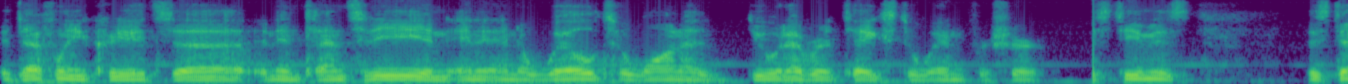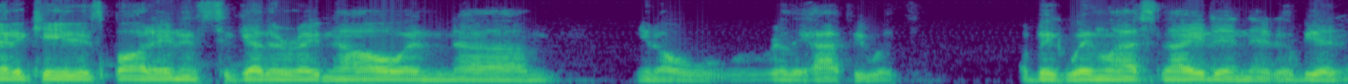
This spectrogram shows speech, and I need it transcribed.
it definitely creates a, an intensity and, and, and a will to want to do whatever it takes to win for sure. This team is is dedicated, it's bought in, it's together right now, and um, you know we're really happy with a big win last night, and it'll be a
